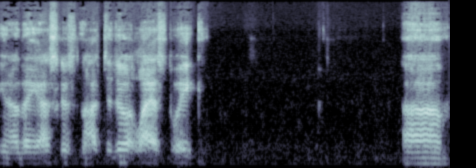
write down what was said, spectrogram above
You know, they asked us not to do it last week. Um,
